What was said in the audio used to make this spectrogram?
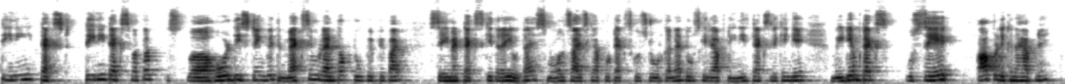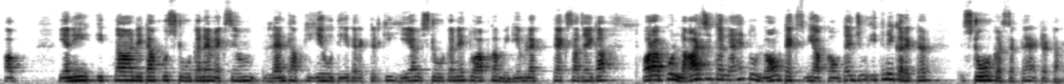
टीनी टेक्स्ट टीनी टेक्स्ट मतलब hold the string with maximum length of 255 same है टेक्स्ट की तरह ही होता है. स्मॉल साइज़ के आपको टेक्स्ट को स्टोर करना है तो उसके लिए आप टीनी टेक्स्ट लिखेंगे. मीडियम टेक्स्ट उससे आप लिखना है आपने. आप यानी इतना डेटा आपको स्टोर करना है. मैक्सिमम लेंथ आपकी ये होती है करेक्टर की. ये स्टोर करना है तो आपका मीडियम टेक्स्ट आ जाएगा. और आपको लार्ज करना है तो लॉन्ग टेक्स्ट भी आपका होता है, जो इतने करेक्टर स्टोर कर सकता है एट अ टाइम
